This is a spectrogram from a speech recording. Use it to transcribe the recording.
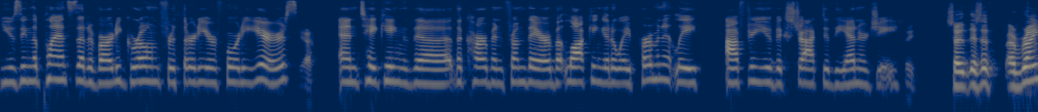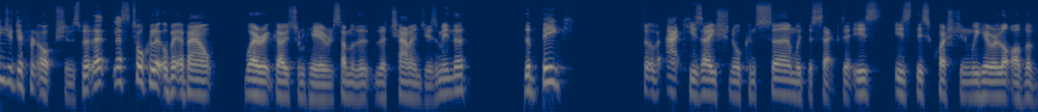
using the plants that have already grown for 30 or 40 years yeah. and taking the the carbon from there but locking it away permanently after you've extracted the energy. So there's a, a range of different options, but let, us talk a little bit about where it goes from here and some of the, the challenges. I mean, the the big sort of accusation or concern with the sector is is this question we hear a lot of, of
